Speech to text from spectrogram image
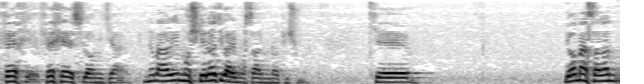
فقه, فقه اسلامی کرد. اینا برای مشکلاتی برای مسلمان ها پیش اومد که یا مثلا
